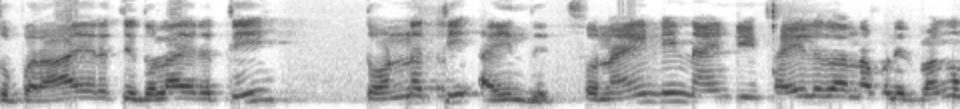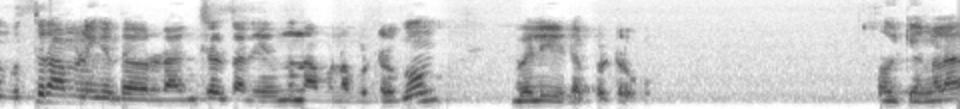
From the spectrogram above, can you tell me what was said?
சூப்பர் ஆயிரத்தி தொள்ளாயிரத்தி தொண்ணூத்தி ஐந்து. ஸோ நைன்டீன் நைன்டி ஃபைவ்ல தான் என்ன பண்ணியிருப்பாங்க முத்துராமலிங்க தேவரோட அஞ்சல் தலை வந்து என்ன பண்ணப்பட்டிருக்கும்? வெளியிடப்பட்டிருக்கும். ஓகேங்களா?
